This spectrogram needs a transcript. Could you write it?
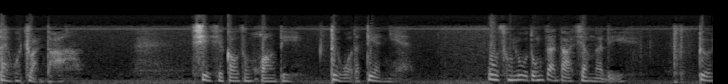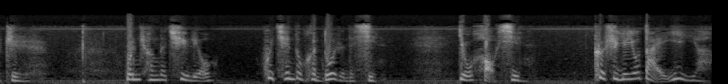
代我转达，谢谢高宗皇帝对我的惦念。我从路东赞大相那里得知文成的去留。会牵动很多人的心，有好心，可是也有歹意呀。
